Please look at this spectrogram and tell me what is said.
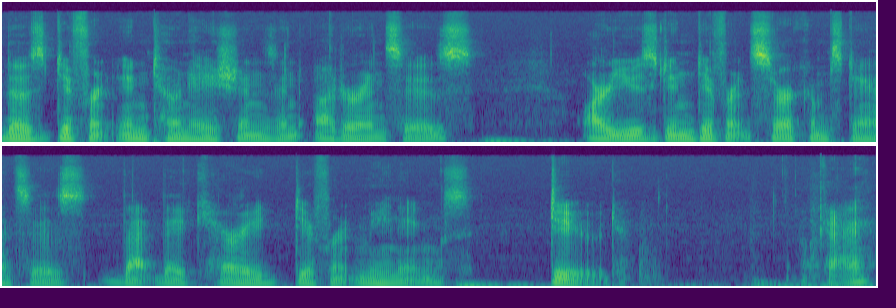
those different intonations and utterances are used in different circumstances that they carry different meanings. Dude. Okay?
